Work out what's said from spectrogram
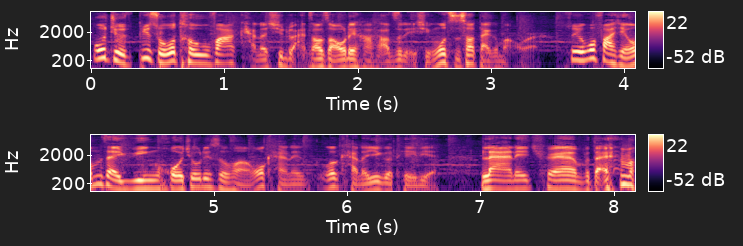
我就比如说我头发看到起乱糟糟的哈，啥子那些，我至少戴个帽儿。所以我发现我们在云喝酒的时候哈，我看的我看到一个特点，男的全部戴帽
